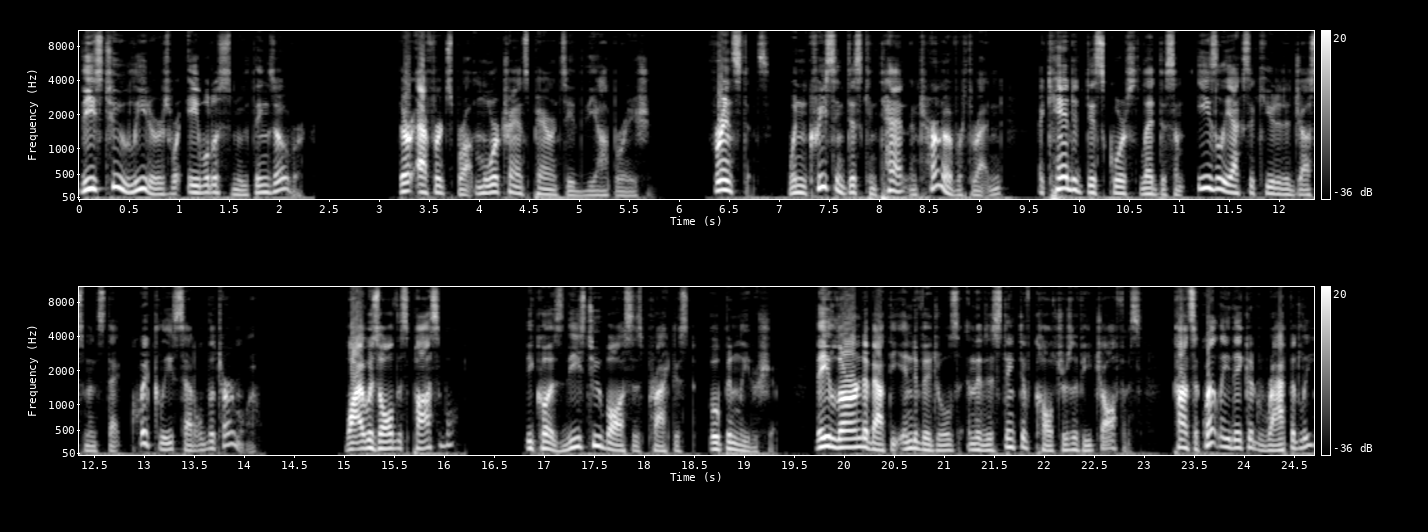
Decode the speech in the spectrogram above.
these two leaders were able to smooth things over. Their efforts brought more transparency to the operation. For instance, when increasing discontent and turnover threatened, a candid discourse led to some easily executed adjustments that quickly settled the turmoil. Why was all this possible? Because these two bosses practiced open leadership. They learned about the individuals and the distinctive cultures of each office. Consequently, they could rapidly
